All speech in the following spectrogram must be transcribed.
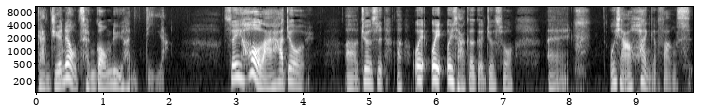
感觉那种成功率很低呀。所以后来他就呃，就是呃，为为为啥哥哥就说，哎。我想要换个方式，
